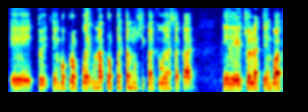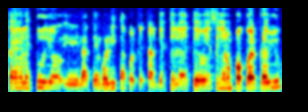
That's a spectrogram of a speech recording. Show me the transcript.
eh, tengo una propuesta musical que voy a sacar, que de hecho la tengo acá en el estudio y la tengo lista porque tal vez te, te voy a enseñar un poco del preview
